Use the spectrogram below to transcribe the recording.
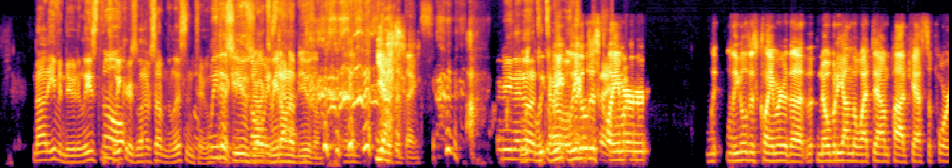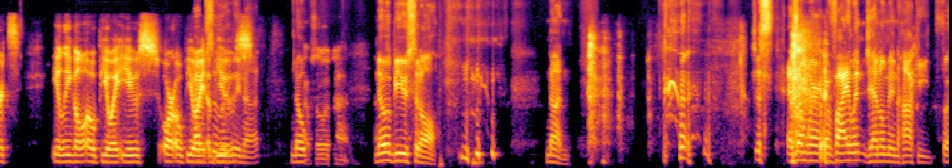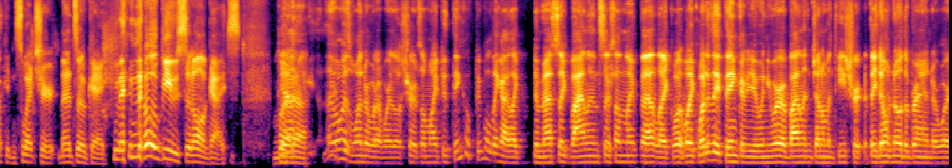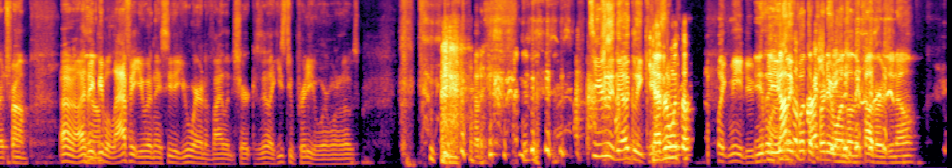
Not even, dude. At least the No. tweakers will have something to listen to. We just Like, use drugs. always We don't abuse them. Yeah. different things. I mean, I know Le- it's a le- legal thing disclaimer. le- legal disclaimer: that nobody on the Wet Down podcast supports illegal opioid use or opioid abuse. Absolutely abuse. not. Nope. Absolutely not. No abuse at all. None. Just as I'm wearing a violent gentleman hockey fucking sweatshirt, that's okay. no abuse at all, guys. But yeah, uh, I always wonder when I wear those shirts. I'm like, do think people think I like domestic violence or something like that? Like, what like what do they think of you when you wear a violent gentleman T-shirt if they don't know the brand or where it's from? I don't know. I You think know. people laugh at you when they see that you're wearing a violent shirt because they're like, he's too pretty to wear one of those. It's usually the ugly kids. Kevin with the stuff like me, dude. You Come they on. got usually the put the fresh pretty ones on the covers, you know.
